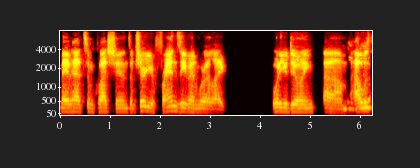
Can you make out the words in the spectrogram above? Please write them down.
may have had some questions. I'm sure your friends even were like, "What are you doing?" Um, how was?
